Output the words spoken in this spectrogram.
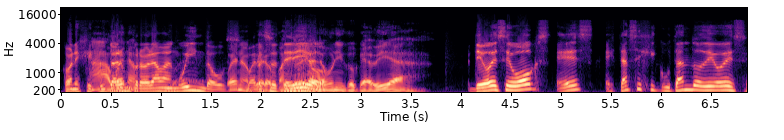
con ejecutar ah, un programa en Windows. Bueno, por eso te digo. Era lo único que había. DOS Box es, estás ejecutando DOS.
